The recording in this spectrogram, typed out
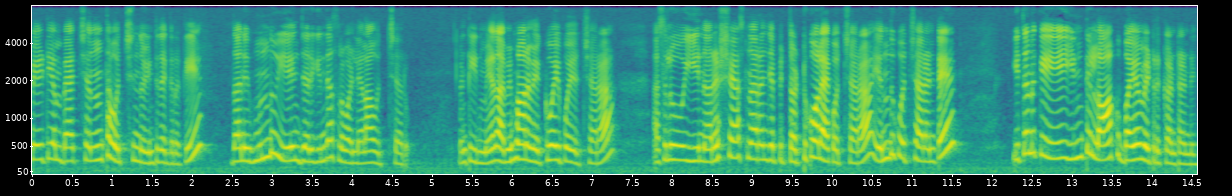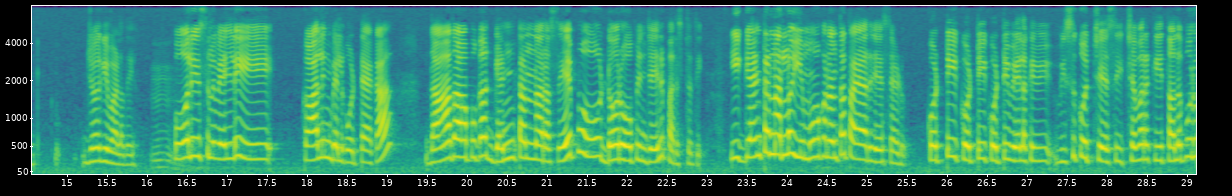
పేటీఎం బ్యాచ్ అంతా వచ్చిందో ఇంటి దగ్గరకి దానికి ముందు ఏం జరిగింది? అసలు వాళ్ళు ఎలా వచ్చారు? అంటే ఈయన మీద అభిమానం ఎక్కువైపోయి వచ్చారా? అసలు ఈయన అరెస్ట్ చేస్తున్నారని చెప్పి తట్టుకోలేక వచ్చారా ఎందుకు వచ్చారంటే ఇతనికి ఇంటి లాక్ బయోమెట్రిక్ అంటండి జోగి వాళ్ళది. పోలీసులు వెళ్ళి కాలింగ్ బెల్ కొట్టాక దాదాపుగా గంటన్నర సేపు డోర్ ఓపెన్ చేయని పరిస్థితి. ఈ గంటన్నరలో ఈ మూకనంతా తయారు చేశాడు. కొట్టి కొట్టి కొట్టి వీళ్ళకి విసుకొచ్చేసి చివరికి తలుపులు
